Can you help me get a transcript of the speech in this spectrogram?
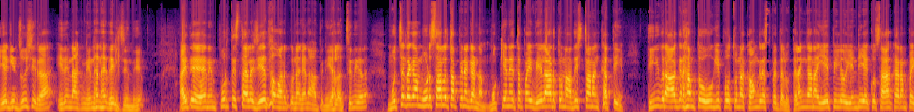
ఇక ఇది చూసిరా ఇది నాకు నిన్ననే తెలిసింది. అయితే నేను పూర్తి స్థాయిలో చేద్దాం అనుకున్నా కానీ ఆపిన ఇలా వచ్చింది కదా. ముచ్చటగా మూడుసార్లు తప్పిన గండం. ముఖ్య నేతపై వేలాడుతున్న అధిష్టానం కత్తి. తీవ్ర ఆగ్రహంతో ఊగిపోతున్న కాంగ్రెస్ పెద్దలు తెలంగాణ ఏపీలో ఎన్డీఏకు సహకారంపై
